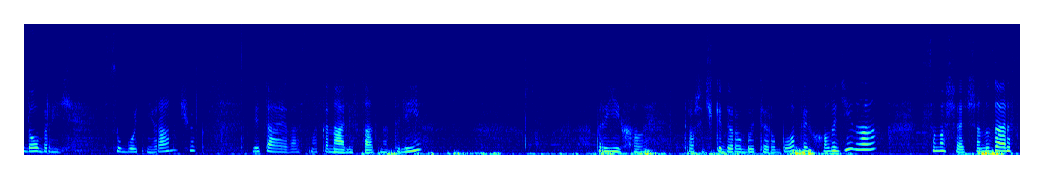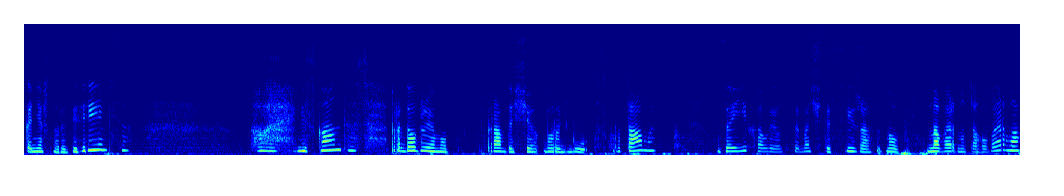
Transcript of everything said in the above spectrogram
Добрий суботній раночок. Вітаю вас на каналі Сад Наталі. Приїхали трошечки доробити роботи. Холодіна сумасшедша. Ну зараз, звісно, розігріємося. Ой, Міскантус. Продовжуємо, правда, ще боротьбу з крутами. Заїхали, оце, бачите, свіжа знов навернута говерла.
